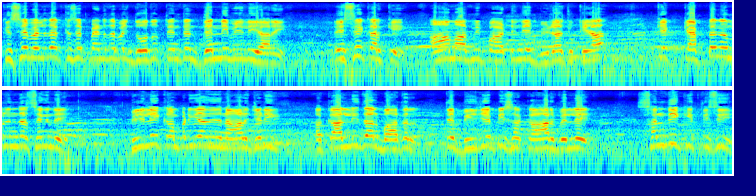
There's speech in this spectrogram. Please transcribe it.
ਕਿਸੇ ਵੇਲੇ ਤਾਂ ਕਿਸੇ ਪਿੰਡ ਦੇ ਵਿੱਚ 2-2 3-3 ਦਿਨ ਨਹੀਂ ਬਿਜਲੀ ਆ ਰਹੀ। ਇਸੇ ਕਰਕੇ ਆਮ ਆਦਮੀ ਪਾਰਟੀ ਨੇ ਬੀੜਾ ਚੁੱਕਿਆ ਕਿ ਕੈਪਟਨ ਅਮਰਿੰਦਰ ਸਿੰਘ ਨੇ ਬਿਜਲੀ ਕੰਪਨੀਆਂ ਦੇ ਨਾਲ ਜਿਹੜੀ ਅਕਾਲੀ ਦਲ ਬਾਦਲ ਤੇ ਬੀਜੇਪੀ ਸਰਕਾਰ ਵੇਲੇ ਸੰਧੀ ਕੀਤੀ ਸੀ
